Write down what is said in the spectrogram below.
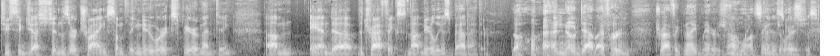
to suggestions or trying something new or experimenting. Um, and uh, the traffic's not nearly as bad either. no doubt. I've heard traffic nightmares no, from Los Angeles. Gracious.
